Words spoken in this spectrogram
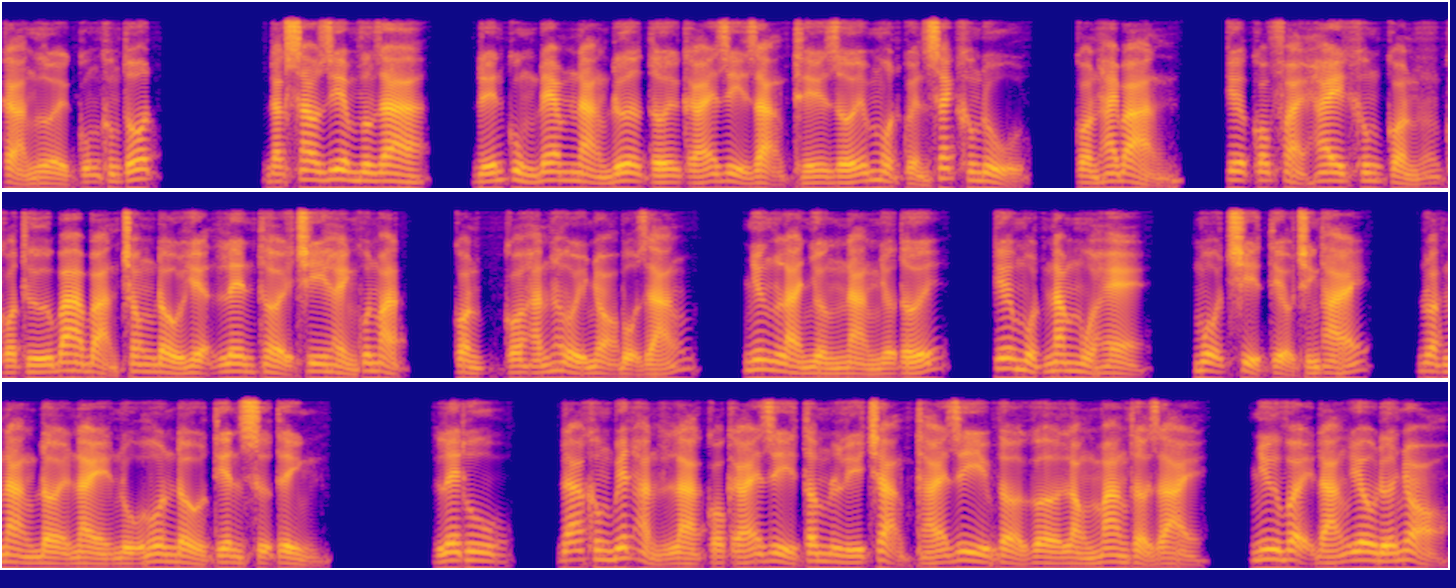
cả người cũng không tốt. Đặc sao Diêm Vương ra, đến cùng đem nàng đưa tới cái gì dạng thế giới một quyển sách không đủ, còn hai bản, kia có phải hay không còn có thứ ba bản trong đầu hiện lên thời chi hành khuôn mặt, còn có hắn hồi nhỏ bộ dáng, nhưng là nhường nàng nhớ tới, kia một năm mùa hè, mộ chỉ tiểu chính thái, đoạt nàng đời này nụ hôn đầu tiên sự tình. Lê Thu, đã không biết hẳn là có cái gì tâm lý trạng thái gì vở gờ lòng mang thở dài, như vậy đáng yêu đứa nhỏ,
